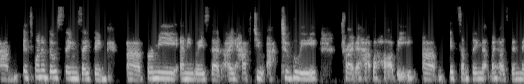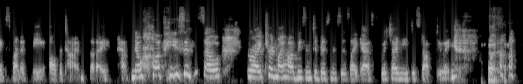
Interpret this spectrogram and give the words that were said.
um, it's one of those things I think uh, for me, anyways, that I have to actively try to have a hobby. Um, it's something that my husband makes fun of me all the time that I have no hobbies, and so or I turn my hobbies into businesses, I guess, which I need to stop doing.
